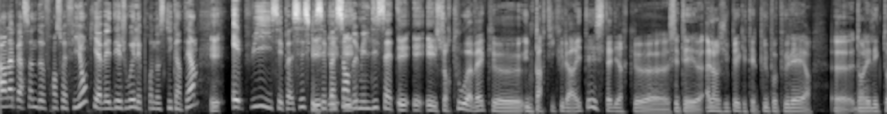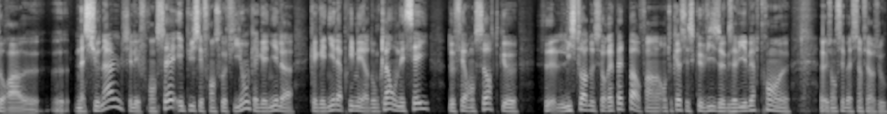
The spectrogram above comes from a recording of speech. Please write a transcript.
en la personne de François Fillon, qui avait déjoué les pronostics internes. Et, puis, il s'est passé ce qui s'est passé en 2017. Et, surtout avec euh, une particularité, c'est-à-dire que euh, c'était Alain Juppé qui était le plus populaire euh, dans l'électorat national chez les Français, et puis c'est François Fillon qui a, gagné la, qui a gagné la primaire. Donc là, on essaye de faire en sorte que l'histoire ne se répète pas. Enfin, en tout cas, c'est ce que vise Xavier Bertrand, euh, euh, Jean-Sébastien Ferjou.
